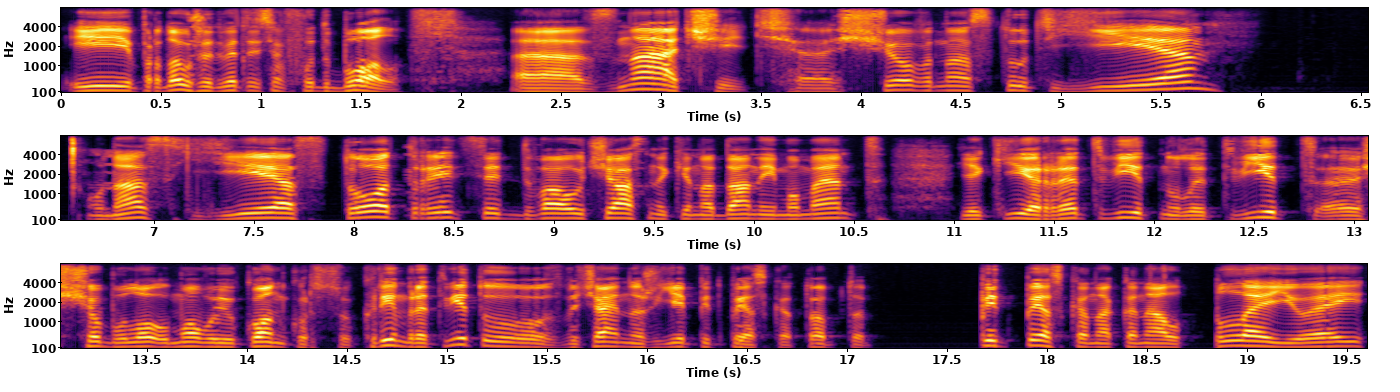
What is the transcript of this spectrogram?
і продовжую дивитися футбол. Е, значить, е, що в нас тут є? У нас є 132 учасники на даний момент, які ретвітнули твіт, що було умовою конкурсу. Крім ретвіту, звичайно ж, є підписка. Тобто підписка на канал PlayUA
